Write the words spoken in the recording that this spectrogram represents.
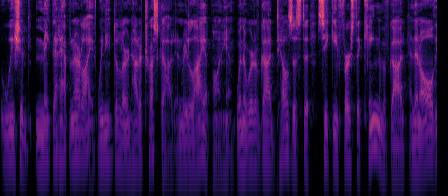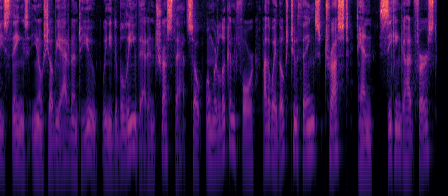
we should make that happen in our life. We need to learn how to trust God and rely upon Him. When the Word of God tells us to seek ye first the kingdom of God, and then all these things, you know, shall be added unto you, we need to believe that and trust that. So when we're looking for, by the way, those two things, trust and seeking God first,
